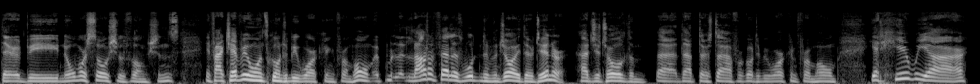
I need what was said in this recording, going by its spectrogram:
There'd be no more social functions. In fact, everyone's going to be working from home. A lot of fellas wouldn't have enjoyed their dinner had you told them uh, that their staff were going to be working from home. Yet here we are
